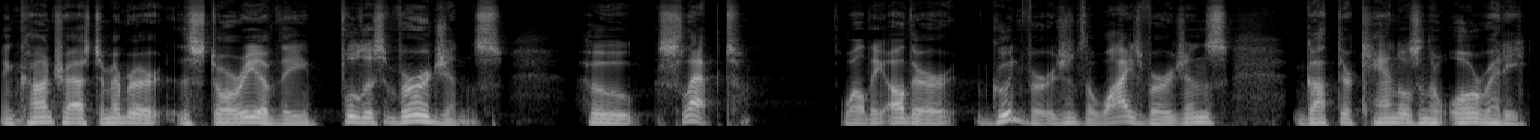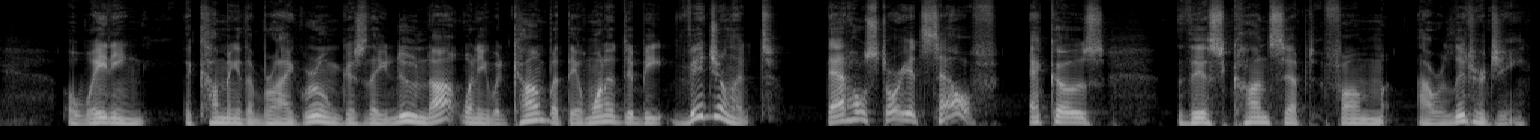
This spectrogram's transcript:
In contrast, remember the story of the foolish virgins who slept while the other good virgins, the wise virgins, got their candles and their oil ready, awaiting the coming of the bridegroom because they knew not when he would come, but they wanted to be vigilant. That whole story itself echoes this concept from our liturgy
